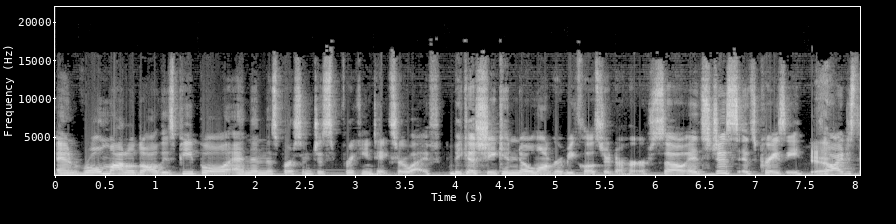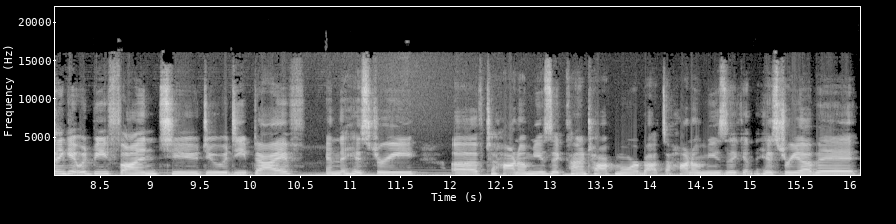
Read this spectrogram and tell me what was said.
and role model to all these people and then this person just freaking takes her life because she can no longer be closer to her so it's just it's crazy Yeah. so i just think it would be fun to do a deep dive in the history of Tejano music, kind of talk more about Tejano music and the history of it,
